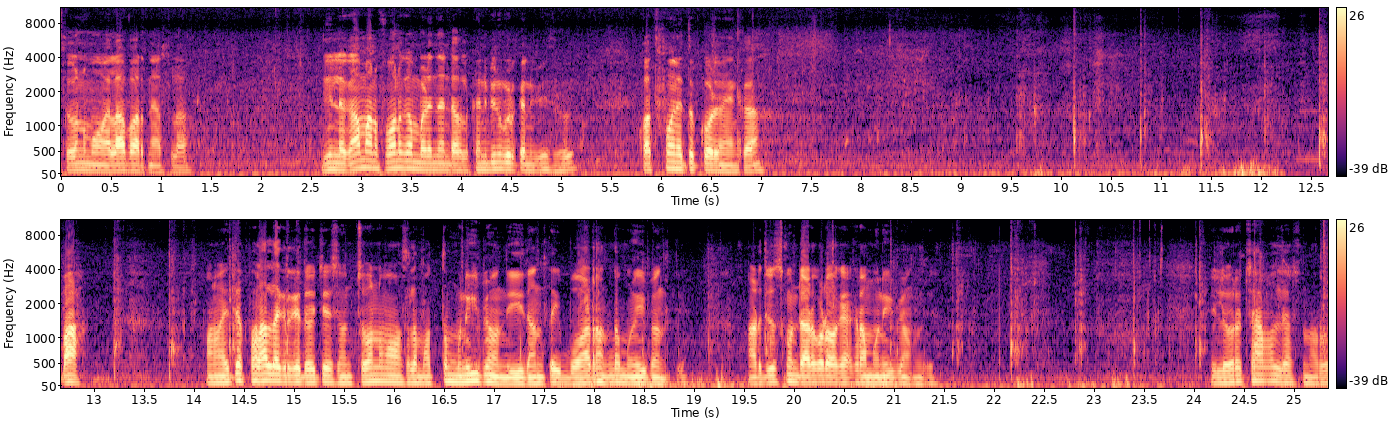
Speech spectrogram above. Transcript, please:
చూడండి మేము ఎలా పారుతున్నాయి అసలు. దీనిలోగా మన ఫోన్ కనబడిందంటే అసలు కనిపించి కూడా కనిపించదు. కొత్త ఫోన్ ఎత్తుక్కోవడం ఇంకా. బా. మనం అయితే పొలాల దగ్గరికి అయితే వచ్చేసాం చూడమా అసలు మొత్తం మునిగిపోయింది ఇదంతా ఈ బోర్డర్ అంతా మునిగిపోయింది అక్కడ చూసుకుంటే ఆడ కూడా ఒక ఎకరా మునిగిపోయింది వీళ్ళు ఎవరో చేపలు చేస్తున్నారు.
